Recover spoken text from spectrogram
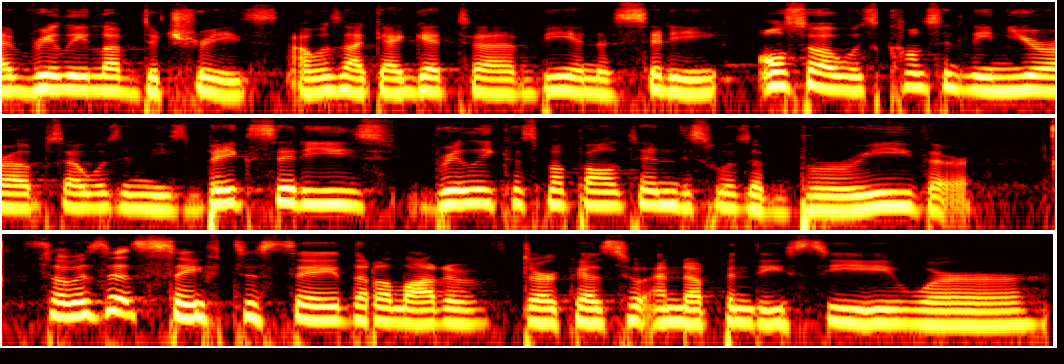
I really loved the trees. I was like, I get to be in a city. Also, I was constantly in Europe, so I was in these big cities, really cosmopolitan. This was a breather. So is it safe to say that a lot of Durkas who end up in DC were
